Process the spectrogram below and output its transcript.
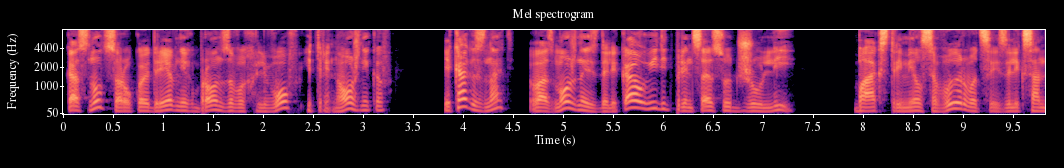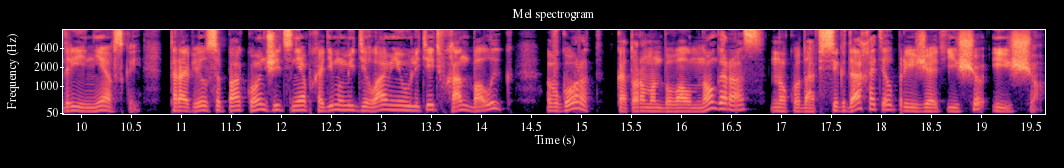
коснуться рукой древних бронзовых львов и треножников, и, как знать, возможно, издалека увидеть принцессу Джули. Бак стремился вырваться из Александрии Невской, торопился покончить с необходимыми делами и улететь в Хан-Балык, в город, в котором он бывал много раз, но куда всегда хотел приезжать еще и еще.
